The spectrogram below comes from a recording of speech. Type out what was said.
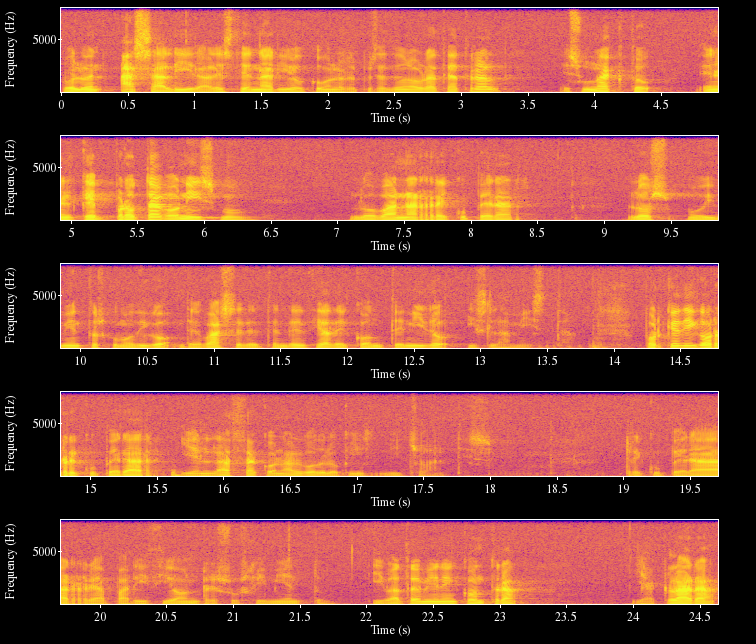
vuelven a salir al escenario, como en la representación de una obra teatral, es un acto en el que protagonismo lo van a recuperar los movimientos, como digo, de base de tendencia de contenido islamista. ¿Por qué digo recuperar? Y enlaza con algo de lo que he dicho antes. Recuperar, reaparición, resurgimiento. Y va también en contra y aclara,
